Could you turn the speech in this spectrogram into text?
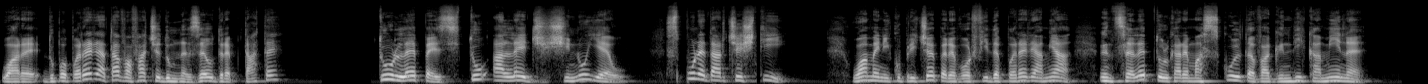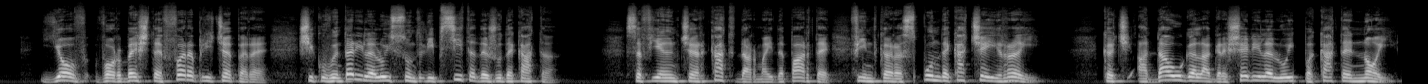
Oare, după părerea ta, va face Dumnezeu dreptate? Tu lepezi, tu alegi și nu eu. Spune dar ce știi. Oamenii cu pricepere vor fi de părerea mea, înțeleptul care mă ascultă va gândi ca mine. Iov vorbește fără pricepere și cuvântările lui sunt lipsite de judecată. Să fie încercat, dar mai departe, fiindcă răspunde ca cei răi, căci adaugă la greșelile lui păcate noi.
